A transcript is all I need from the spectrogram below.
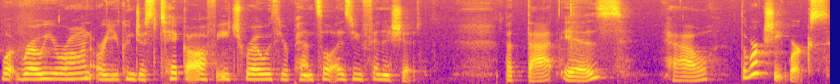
what row you're on, or you can just tick off each row with your pencil as you finish it. But that is how the worksheet works.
